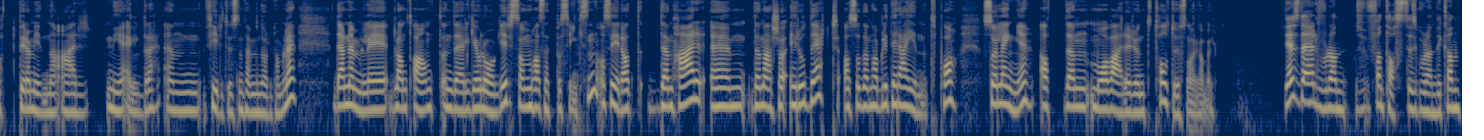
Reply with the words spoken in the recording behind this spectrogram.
at pyramidene er mye eldre enn 4500 år gamle. Det er nemlig bl.a. en del geologer som har sett på sfinksen og sier at den her um, den er så erodert, altså den har blitt regnet på så lenge at den må være rundt 12 000 år gammel. Jeg synes det er helt hvordan, fantastisk hvordan de kan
